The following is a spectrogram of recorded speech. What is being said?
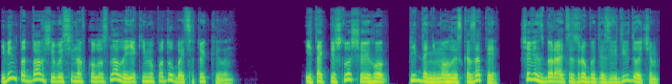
І він подбав, щоб усі навколо знали, як йому подобається той килим. І так пішло, що його піддані могли сказати, що він збирається зробити з відвідувачем,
